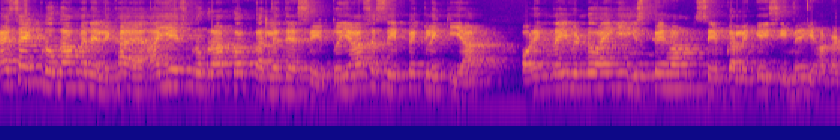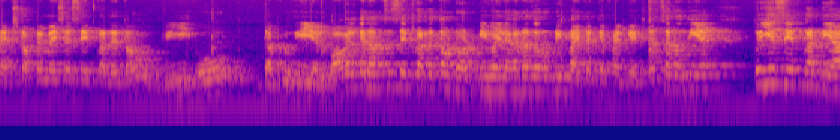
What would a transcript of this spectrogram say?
ऐसा एक प्रोग्राम मैंने लिखा है। आइए इस प्रोग्राम को अब कर लेते हैं सेव तो यहाँ से सेव पे क्लिक किया। और एक नई विंडो आएगी, इस पे हम सेव कर लेंगे, इसी में यहाँ पे डेस्कटॉप पे मैं इसे सेव कर देता हूँ V O W E L vowel के नाम से सेव कर देता हूँ डॉट पी वाई लगाना ज़रूरी पाइथन के फ़ाइल की एक्सटेंशन होती है तो ये सेव कर दिया,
